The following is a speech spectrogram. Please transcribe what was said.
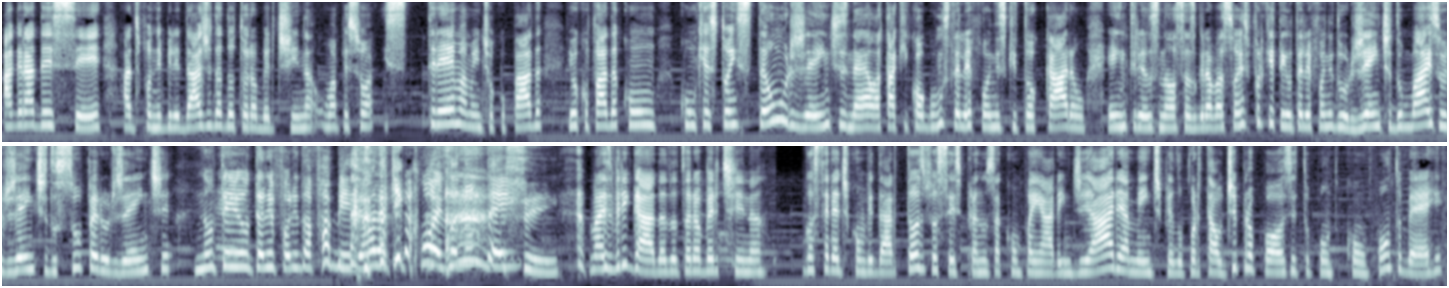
agradecer a disponibilidade da doutora Albertina, uma pessoa extremamente extremamente ocupada e ocupada com, com questões tão urgentes, né? Ela tá aqui com alguns telefones que tocaram entre as nossas gravações, porque tem o telefone do urgente, do mais urgente, do super urgente. Não tem o telefone da família. Olha que coisa, não tem. Sim. Mas obrigada, doutora Albertina. Gostaria de convidar todos vocês para nos acompanharem diariamente pelo portal depropósito.com.br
